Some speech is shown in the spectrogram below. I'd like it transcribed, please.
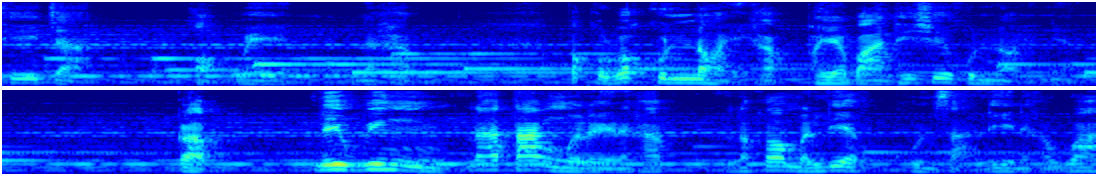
ที่จะออกเวรนะครับากฏว่าคุณหน่อยครับ พยาบาลที่ชื่อคุณหน่อยเนี่ยกลับรีบวิ่งหน้าตั้งมาเลยนะครับ แล้วก็มาเรียกคุณสาลีนะครับว่า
